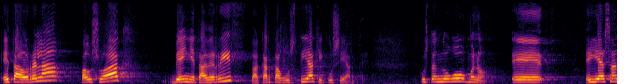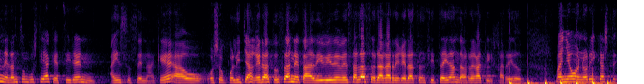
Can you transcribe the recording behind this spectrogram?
Eta horrela, pausoak, behin eta berriz, bakarta guztiak ikusi arte. Ikusten dugu, bueno, e, egia esan erantzun guztiak ez ziren hain zuzenak, eh? hau oso politia geratu zen eta adibide bezala zoragarri geratzen zitzaidan da horregatik jarri dut. Baina, bueno, hori ikaste...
